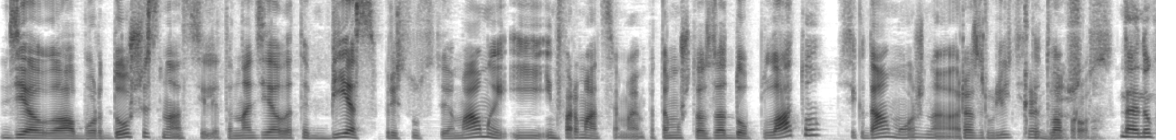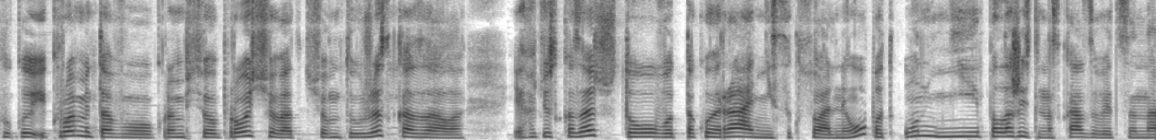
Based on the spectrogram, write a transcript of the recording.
делала аборт до 16 лет, она делала это без присутствия мамы и информации мамы, потому что за доплату всегда можно разрулить Конечно. этот вопрос. Да, ну и кроме того, кроме всего прочего, о чем ты уже сказала, я хочу сказать, что вот такой ранний сексуальный опыт, он не положительно сказывается на,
